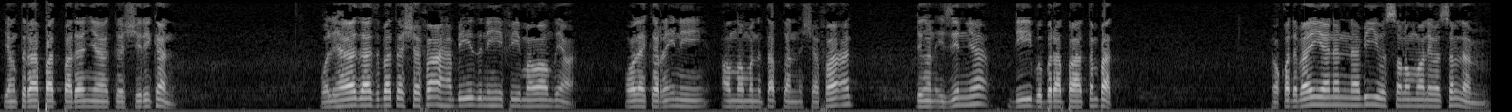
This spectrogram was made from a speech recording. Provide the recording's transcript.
Yang terdapat padanya kesyirikan. Walihada sebata syafa'ah biiznihi fi mawadhi'a. Oleh karena ini Allah menetapkan syafaat Dengan izinnya di beberapa tempat Waqad bayyana an-nabiy sallallahu alaihi wasallam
